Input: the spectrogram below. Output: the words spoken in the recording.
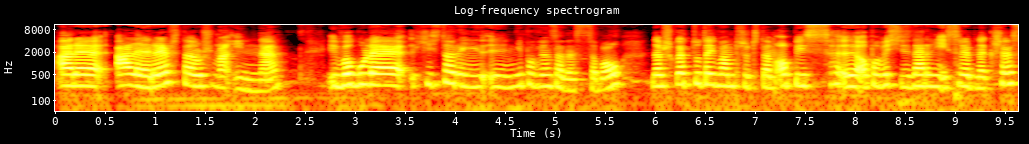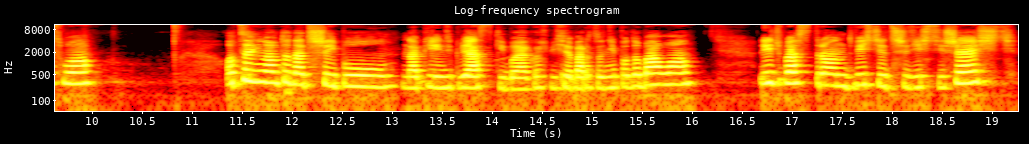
ale, ale reszta już ma inne. I w ogóle historie nie, nie powiązane z sobą. Na przykład tutaj Wam przeczytam opis e, opowieści z Narni i Srebrne Krzesło. Oceniłam to na 3,5 na 5 gwiazdki, bo jakoś mi się bardzo nie podobało. Liczba stron 236.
